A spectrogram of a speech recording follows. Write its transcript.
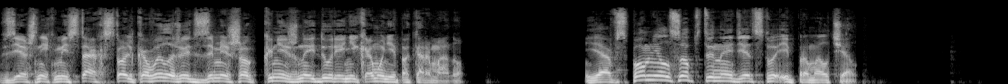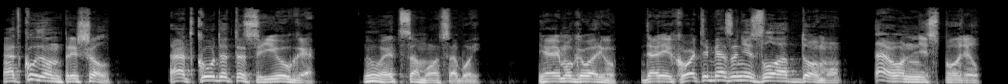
В здешних местах столько выложить за мешок книжной дури никому не по карману. Я вспомнил собственное детство и промолчал. «Откуда он пришел?» «Откуда-то с юга». «Ну, это само собой». Я ему говорю, «Далеко тебя занесло от дому?» А он не спорил.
